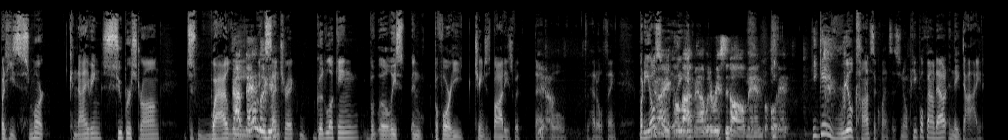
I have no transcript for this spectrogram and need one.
but he's smart, conniving, super strong, just wildly Not bad looking. eccentric, good looking. But well, at least in before he changes bodies with that Yeah. whole that whole thing. But he also I ain't gonna lie, man. I would have risked it all, man, before that. he gave real consequences. You know, people found out and they died.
